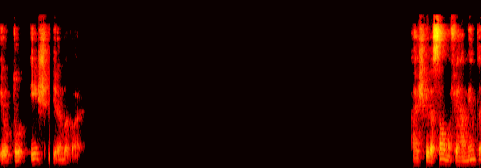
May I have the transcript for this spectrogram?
eu estou expirando agora. A respiração é uma ferramenta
